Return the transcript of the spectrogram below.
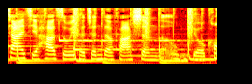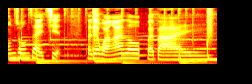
下一集哈斯维特真的发生了，我们就空中再见，大家晚安喽，拜拜。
